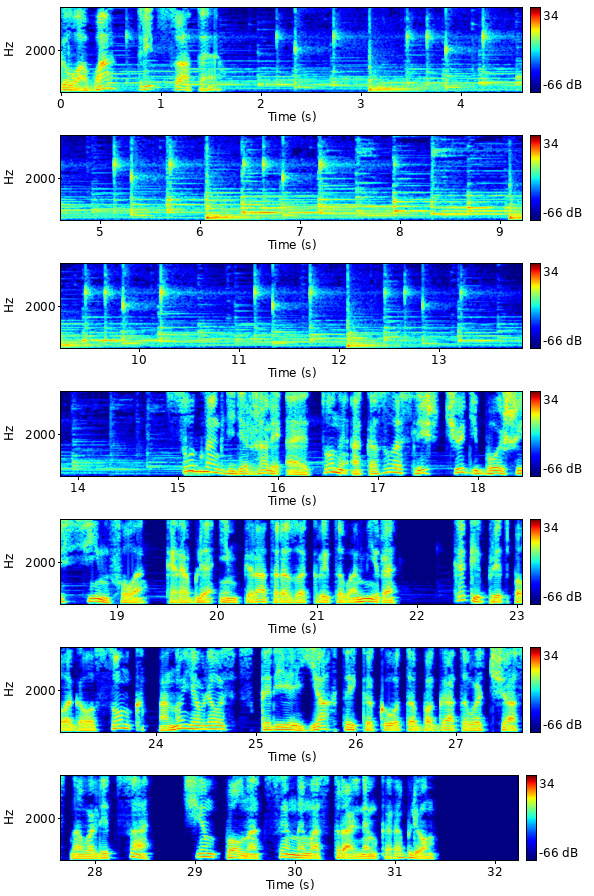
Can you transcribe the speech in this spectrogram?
Глава 30 Судно, где держали аэтоны, оказалось лишь чуть больше синфола, корабля императора закрытого мира. Как и предполагал Сонг, оно являлось скорее яхтой какого-то богатого частного лица, чем полноценным астральным кораблем.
